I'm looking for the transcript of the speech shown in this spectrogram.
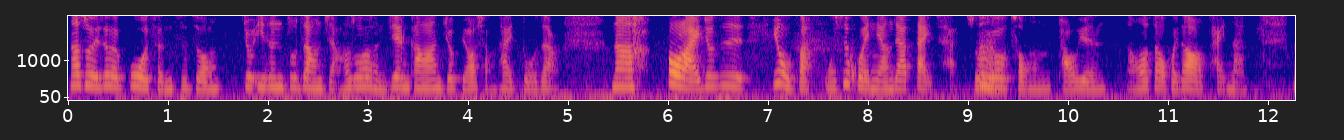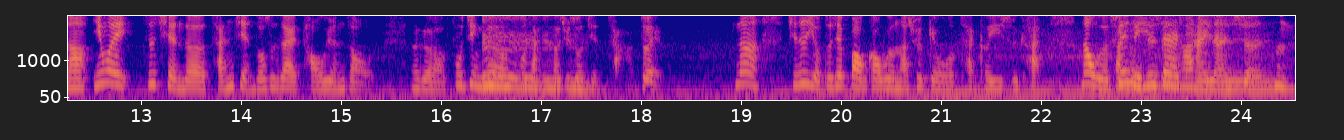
那所以这个过程之中，就医生就这样讲，他说很健康啊，你就不要想太多这样。那后来就是因为我把我是回娘家待产，所以又从桃园然后到回到台南。嗯、那因为之前的产检都是在桃园找那个附近的妇产科去做检查，嗯嗯嗯嗯对。那其实有这些报告，我有拿去给我产科医师看。那我的产科医师在台南生？嗯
